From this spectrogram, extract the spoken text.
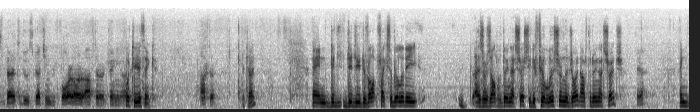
Is it better to do stretching before or after training? What do you think? After. Okay. And did, did you develop flexibility as a result of doing that stretch? Did you feel looser in the joint after doing that stretch? Yeah. And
